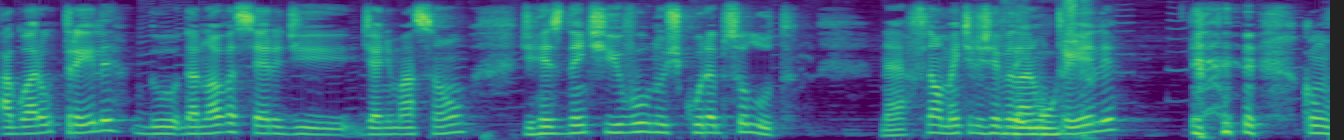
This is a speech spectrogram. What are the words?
agora o trailer do, da nova série de, de animação de Resident Evil no escuro absoluto. Né? Finalmente eles revelaram um trailer com,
